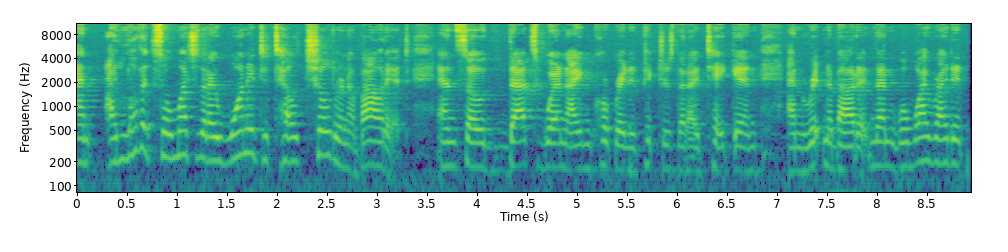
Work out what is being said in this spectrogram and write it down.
And I love it so much that I wanted to tell children about it. And so that's when I incorporated pictures that I'd taken and written about it. And then, well, why write it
